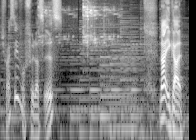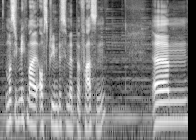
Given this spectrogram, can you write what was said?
Ich weiß nicht, wofür das ist. Na, egal. Muss ich mich mal offscreen ein bisschen mit befassen. Ähm...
